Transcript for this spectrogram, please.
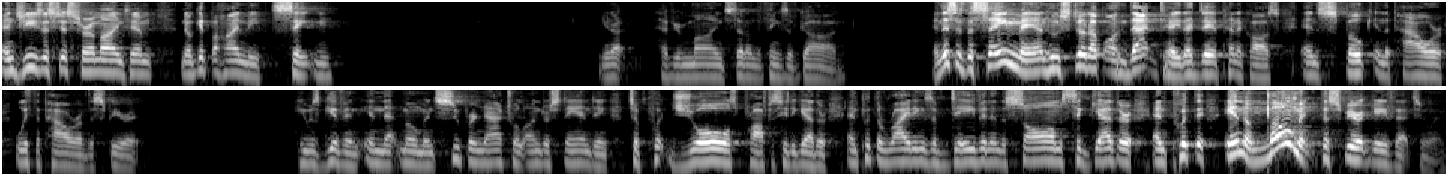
and Jesus just to remind him, No, get behind me, Satan. You not have your mind set on the things of God. And this is the same man who stood up on that day, that day of Pentecost, and spoke in the power, with the power of the Spirit. He was given in that moment supernatural understanding to put Joel's prophecy together and put the writings of David and the Psalms together and put the, in the moment the Spirit gave that to him.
